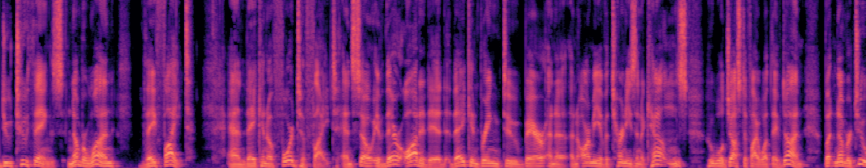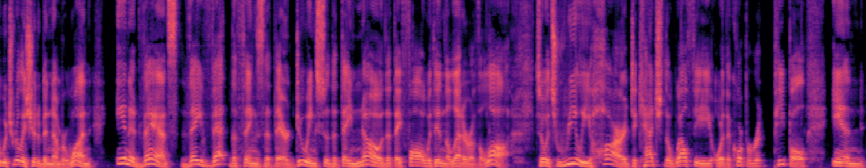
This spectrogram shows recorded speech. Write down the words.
do two things. Number one, they fight. and they can afford to fight. And so if they're audited, they can bring to bear an, a, an army of attorneys and accountants who will justify what they've done. But number two, which really should have been number one, in advance, they vet the things that they're doing so that they know that they fall within the letter of the law. So it's really hard to catch the wealthy or the corporate people in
